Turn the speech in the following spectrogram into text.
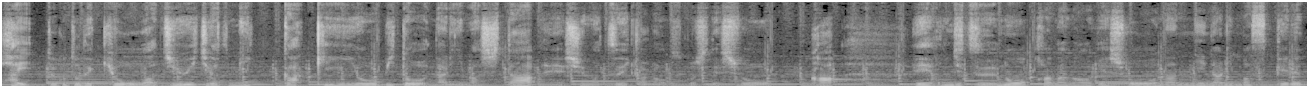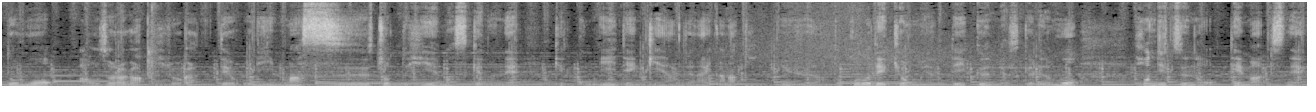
はい。ということで今日は11月3日金曜日となりました、えー週末いかがお過ごしでしょうか、えー本日の神奈川県湘南になりますけれども青空が広がっております。ちょっと冷えますけどね。結構いい天気なんじゃないかなというふうなところで今日もやっていくんですけれども本日のテーマはですね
